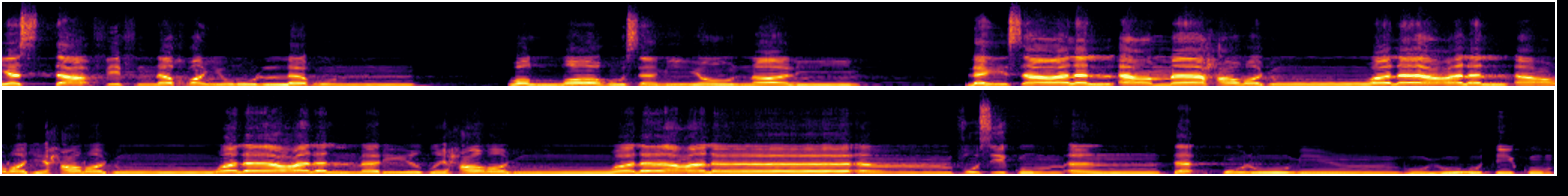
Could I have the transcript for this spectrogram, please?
يستعففن خير لهن والله سميع عليم. ليس على الاعمى حرج ولا على الاعرج حرج ولا على المريض حرج ولا على انفسكم ان تاكلوا من بيوتكم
